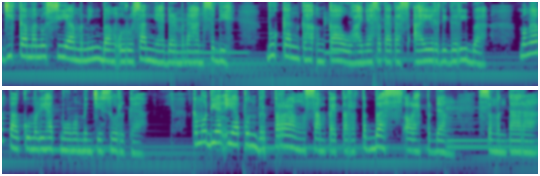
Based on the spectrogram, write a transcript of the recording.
Jika manusia menimbang urusannya dan menahan sedih, bukankah engkau hanya setetes air di geriba? Mengapa ku melihatmu membenci surga? Kemudian ia pun berperang sampai tertebas oleh pedang, sementara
